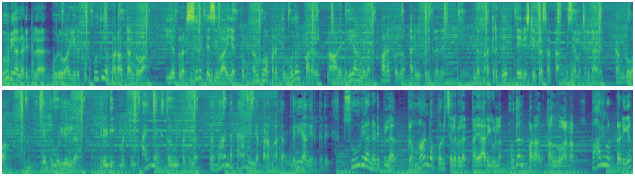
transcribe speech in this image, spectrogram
சூர்யா நடிப்பில் உருவாகியிருக்கும் புதிய படம் கங்குவா. இயக்குனர் சிறுத்தை சிவா இயக்கும் கங்குவா படத்தின் முதல் பாடல் நாளை வெளியாகும் என படக்குழு அறிவித்திருக்கிறது. இந்த படத்திற்கு தேவி ஸ்ரீ பிரசாத் தான் இசையமைச்சிருக்காரு. கங்குவா முப்பத்தி எட்டு மொழிகளில் 3D மற்றும் ஐமேக்ஸ் தொழில்நுட்பத்தில் பிரமாண்ட பேன் இந்தியா படமாக வெளியாக இருக்குது. சூர்யா நடிப்பில் பிரம்மாண்ட பொருட்செலவில் தயாரியுள்ள முதல் படம் கங்குவானா. பாலிவுட் நடிகர்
